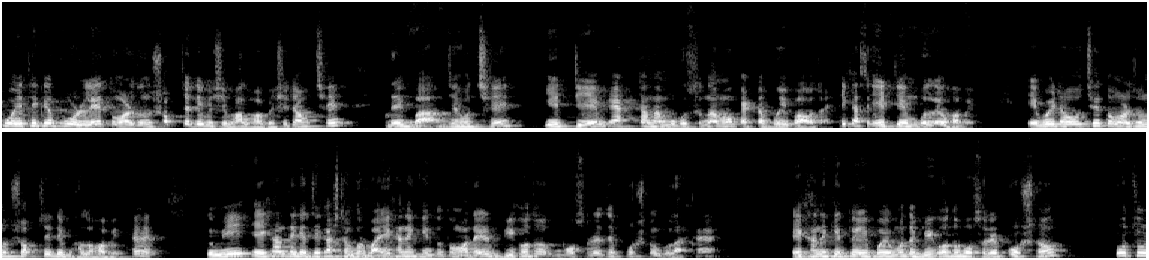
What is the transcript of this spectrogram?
কই থেকে পড়লে তোমার জন্য সবচেয়ে বেশি ভালো হবে? সেটা হচ্ছে দেখবা যে হচ্ছে এটিএম একটা নাম মুখস্থ নামক একটা বই পাওয়া যায়। ঠিক আছে? এটিএম বললেও হবে। এই বইটা হচ্ছে তোমার জন্য সবচেয়ে ভালো হবে। হ্যাঁ? তুমি এখান থেকে যে কাজটা করবা, এখানে কিন্তু তোমাদের বিগত বছরের যে প্রশ্নগুলা হ্যাঁ? এখানে কিন্তু এই বইয়ের মধ্যে বিগত বছরের প্রশ্ন প্রচুর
